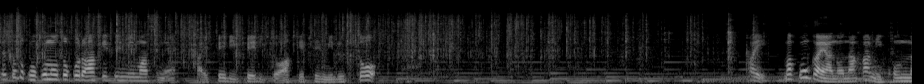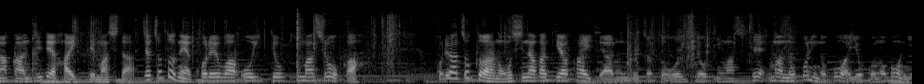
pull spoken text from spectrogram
で、ちょっとここのところ開けてみますね。はい。ペリペリと開けてみると、はい。まあ、今回あの中身こんな感じで入ってました。じゃあちょっとね、これは置いておきましょうか。これはちょっとあのお品書きが書いてあるんでちょっと置いておきまして、まあ、残りの方は横の方に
